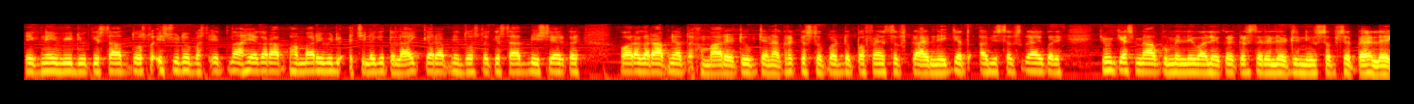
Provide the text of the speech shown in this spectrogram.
ایک نئی ویڈیو کے ساتھ۔ دوستو، اس ویڈیو بس اتنا ہی۔ اگر آپ کو ہماری ویڈیو اچھی لگی تو لائک کریں، اپنے دوستوں کے ساتھ بھی شیئر کریں۔ اور اگر آپ نے اب تک ہمارے YouTube channel cricket super duper fan subscribe نہیں کیا تو ابھی سبسکرائب کریں، کیونکہ اس میں آپ کو ملنے والے کرکٹ سے ریلیٹڈ نیوز سب سے پہلے۔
